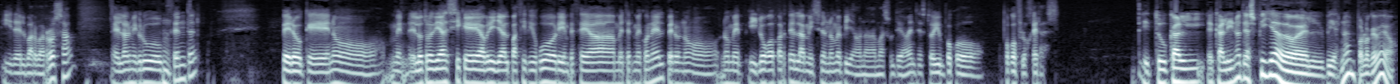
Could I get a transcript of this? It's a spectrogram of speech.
y del Barbarossa, el Army Group Hmm. Center, pero que no... me- el otro día sí que abrí ya el Pacific War y empecé a meterme con él, pero no, no me... Y luego aparte la misión no me he pillado nada más últimamente, estoy un poco, un poco flojeras. ¿Y tú, Cal- Calino, te has pillado el Vietnam, por lo que veo?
